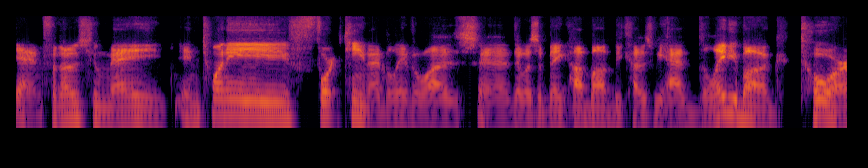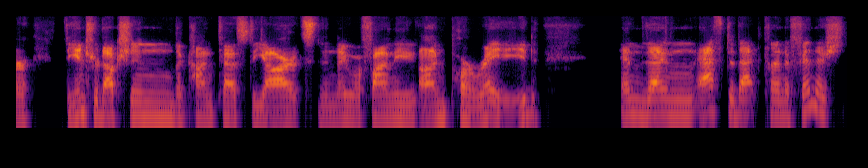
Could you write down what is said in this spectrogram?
Yeah, and for those who may, in 2014, I believe it was, uh, there was a big hubbub because we had the Ladybug tour, the introduction, the contest, the arts, then they were finally on parade. And then after that kind of finished,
